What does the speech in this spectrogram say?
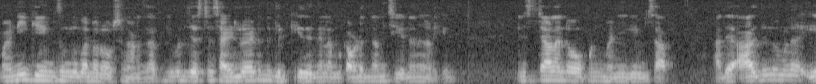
മണി ഗെയിംസ് എന്ന് പറഞ്ഞ ഒരു ഓപ്ഷൻ കാണാൻ സാധിക്കും ഇവിടെ ജസ്റ്റ് സൈഡിലായിട്ട് ഒന്ന് ക്ലിക്ക് ചെയ്ത് കഴിഞ്ഞാൽ നമുക്ക് അവിടെ എന്താണ് ചെയ്യുന്നതെന്ന് കാണിക്കും. Install and open money games app അതെ ആദ്യം നമ്മൾ ഈ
